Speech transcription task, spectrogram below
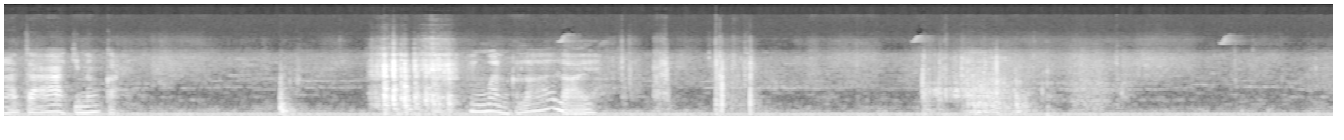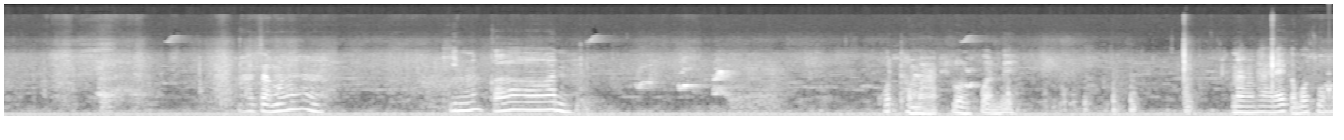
มาจ้ากินน้ำกันเพียงวันก็หลายหลายมาจ้ามา กินน้ำกันคดธรรมาดหล่นควนเลยนางทายได้กับบ่สวง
